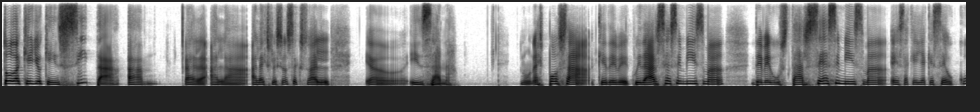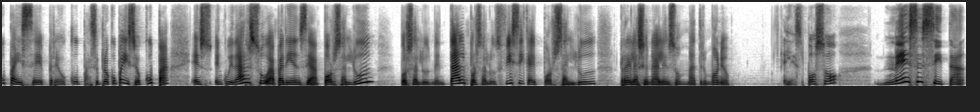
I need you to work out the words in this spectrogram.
todo aquello que incita a, la, expresión sexual ah, insana. Una esposa que debe cuidarse a sí misma, debe gustarse a sí misma, es aquella que se ocupa y se preocupa. Se preocupa y se ocupa en, cuidar su apariencia por salud, por salud mental, por salud física y por salud relacional en su matrimonio. El esposo necesita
